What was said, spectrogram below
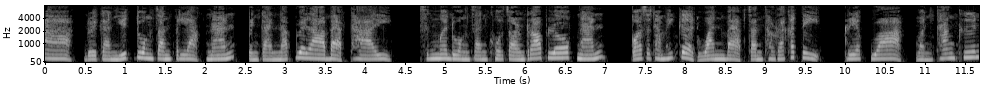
ลา โดยการยึดดวงจันทร์เป็นหลักนั้น เป็นการนับเวลาแบบไทย ซึ่งเมื่อดวงจันทร์โคจรรอบโลกนั้น ก็จะทำให้เกิดวันแบบจันทรคติ เรียกว่า วันข้างขึ้น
